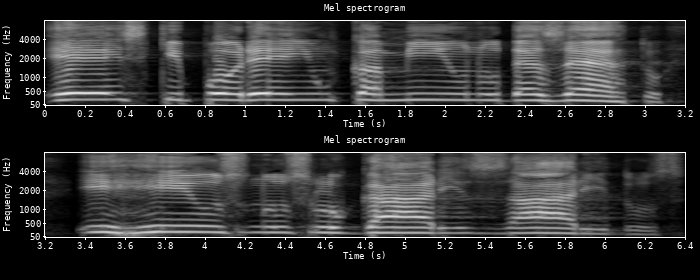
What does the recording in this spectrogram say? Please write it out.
Eis que porém um caminho no deserto e rios nos lugares áridos.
